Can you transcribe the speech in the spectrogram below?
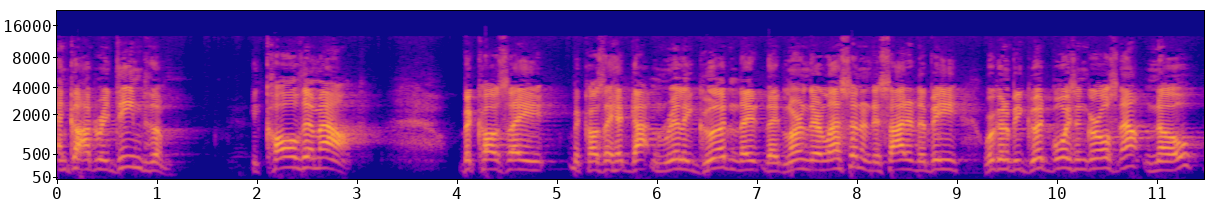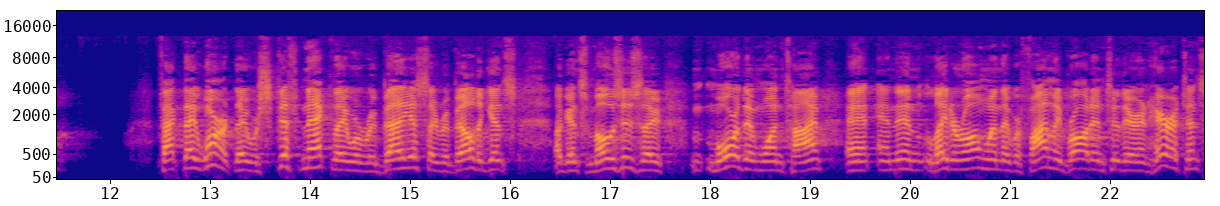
And God redeemed them. He called them out because they because they had gotten really good and they, they'd learned their lesson and decided to be, we're going to be good boys and girls now? No. Fact, they weren't. They were stiff-necked. They were rebellious. They rebelled against, against Moses they, more than one time. And, and then later on, when they were finally brought into their inheritance,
